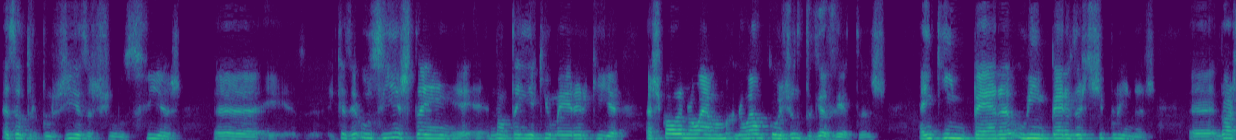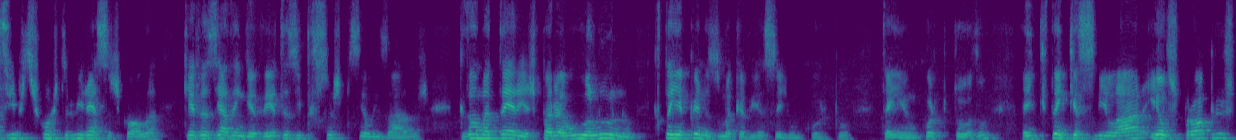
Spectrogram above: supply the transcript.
as antropologias, as filosofias, quer dizer, os IAs têm, não têm aqui uma hierarquia. A escola não é, não é um conjunto de gavetas em que impera o império das disciplinas. Uh, nós devíamos desconstruir essa escola, que é baseada em gavetas e professores especializados, que dão matérias para o aluno que tem apenas uma cabeça e um corpo, tem um corpo todo, em que tem que assimilar eles próprios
